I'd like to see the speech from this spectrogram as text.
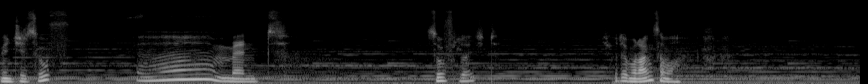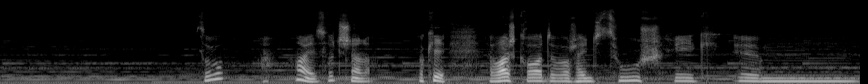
Wenn ich jetzt so... Äh, Moment. So vielleicht. Ich werde immer langsamer. So? Ah, jetzt wird schneller. Okay, da war ich gerade wahrscheinlich zu schräg ähm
